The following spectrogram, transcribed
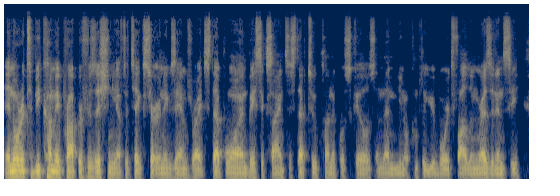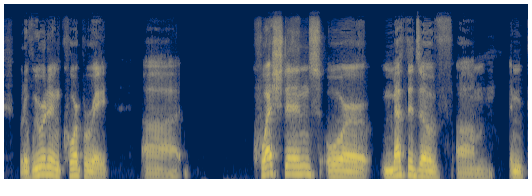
In order to become a proper physician, you have to take certain exams, right? Step one, basic sciences. Step two, clinical skills, and then you know complete your boards following residency. But if we were to incorporate uh, questions or methods of um, imp-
